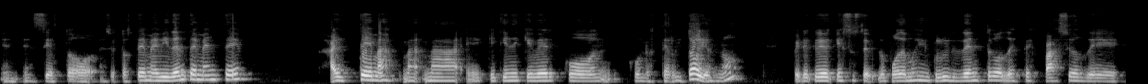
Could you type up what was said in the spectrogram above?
en, ciertos temas. Evidentemente, hay temas más, eh, que tienen que ver con, los territorios, ¿no? Pero creo que eso lo podemos incluir dentro de este espacio de,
